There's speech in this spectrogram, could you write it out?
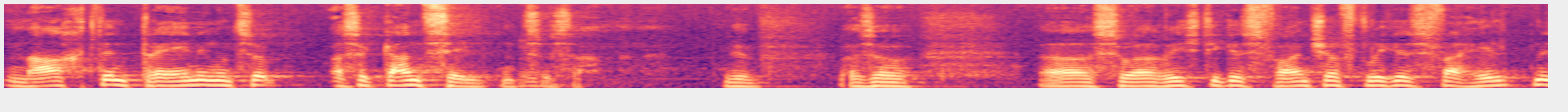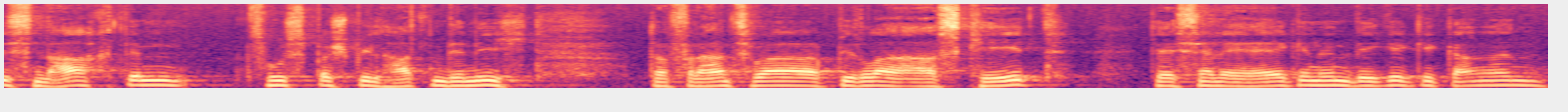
nach dem Training und so, also ganz selten mhm. zusammen. Wir, also äh, so ein richtiges freundschaftliches Verhältnis nach dem Fußballspiel hatten wir nicht. Der Franz war ein bisschen ein Asket, der ist seine eigenen Wege gegangen.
